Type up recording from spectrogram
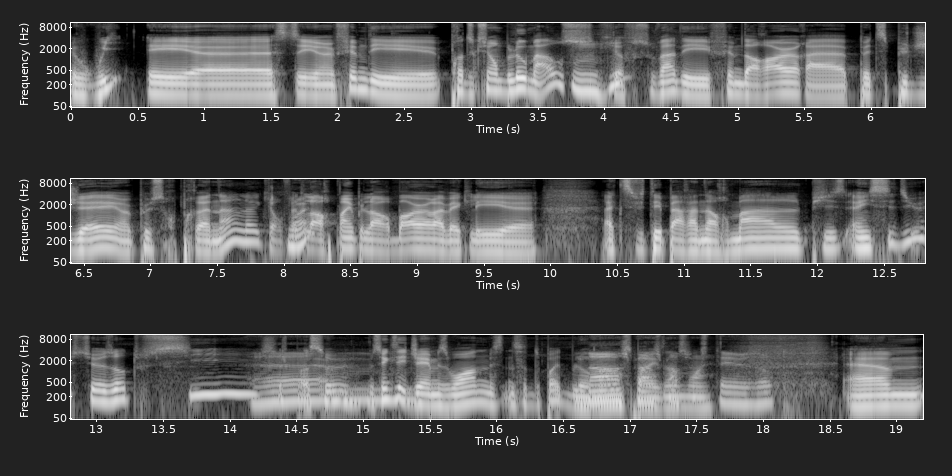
Oui, et euh, c'est un film des productions Blue Mouse, Mhm. qui offre souvent des films d'horreur à petit budget, un peu surprenants, là, qui ont fait Ouais. leur pain et leur beurre avec les euh, activités paranormales, puis Insidieux, c'est eux autres aussi? Je suis pas sûr. Euh, Je sais que c'est James Wan, mais ça ne doit pas être Blue non, Mouse, je par pense, je pense exemple. que c'était eux autres.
